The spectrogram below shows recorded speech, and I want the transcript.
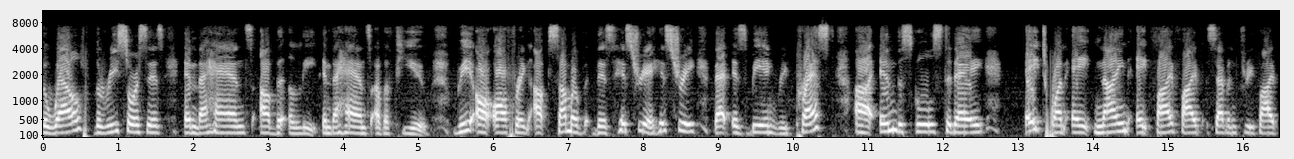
the wealth, the resources in the hands of the elite, in the hands of a few. We are offering up some of this history, a history that is being repressed uh, in the schools today 818-985-5735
